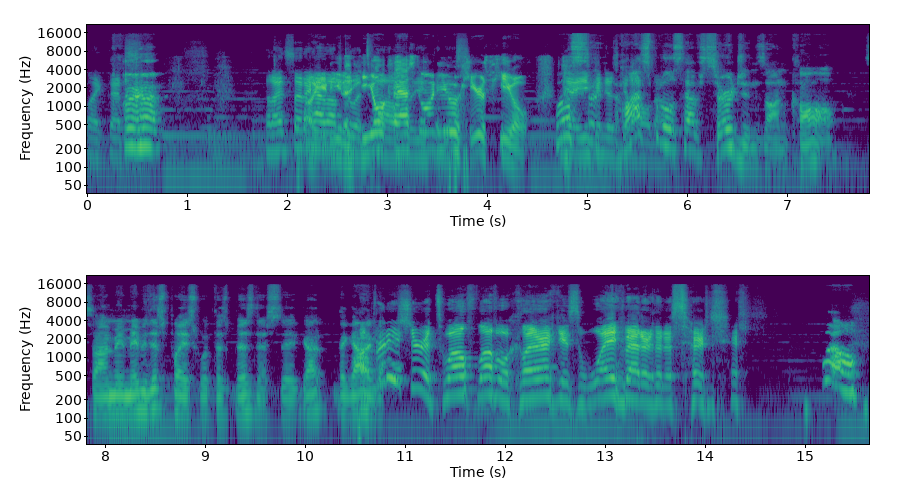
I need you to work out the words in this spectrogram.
Like that's. Oh, but I'd say they Oh, have you up need to a heal 12, cast so on you? just- Here's heal. Well, Yeah, you sur- can just hospitals have surgeons on call. So I mean, maybe this place with this business, they got they got. I'm pretty sure a 12th level cleric is way better than a surgeon. well.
